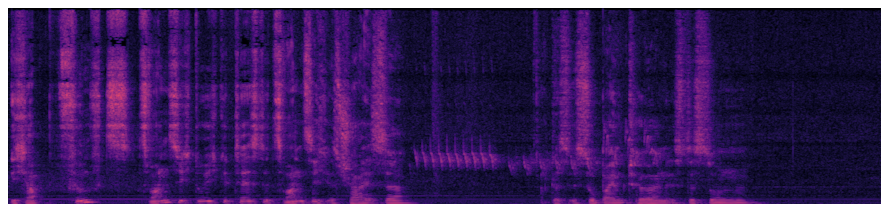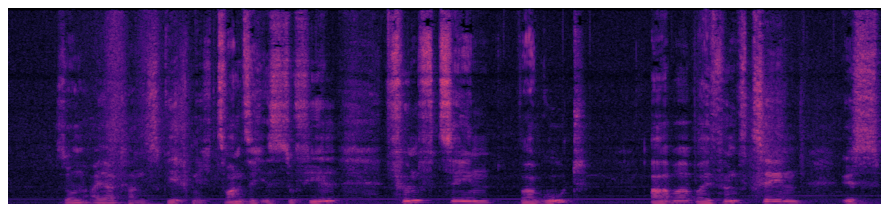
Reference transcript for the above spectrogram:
Ich habe 20 durchgetestet, 20 ist scheiße, das ist so beim Turn, ist das so ein, so ein Eiertanz. Geht nicht. 20 ist zu viel. 15 war gut, aber bei 15 ist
